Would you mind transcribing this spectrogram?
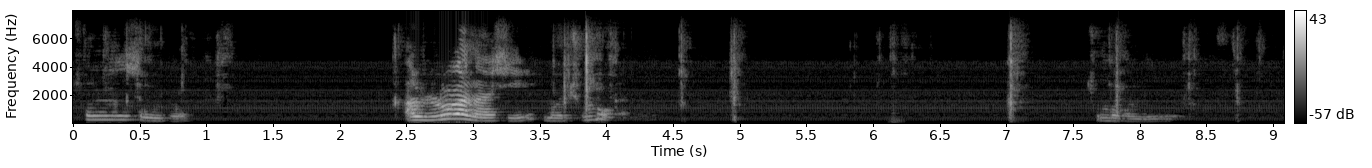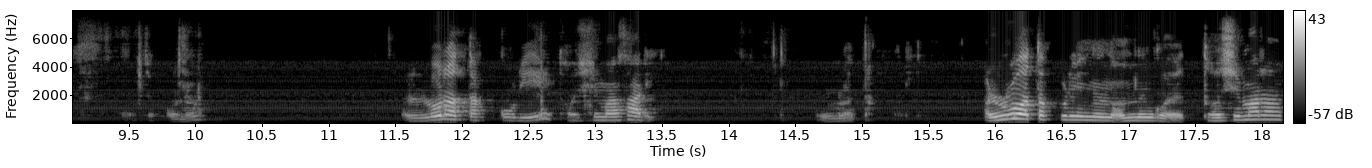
총리신도. 알로라 나시? 뭐 중복 아니야 주먹은 어쨌거나? 알로라 딱꼬리 더시마 사리. 알로라 딱꼬리. 알로라 딱꼬리는 없는 거예요. 더시마라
